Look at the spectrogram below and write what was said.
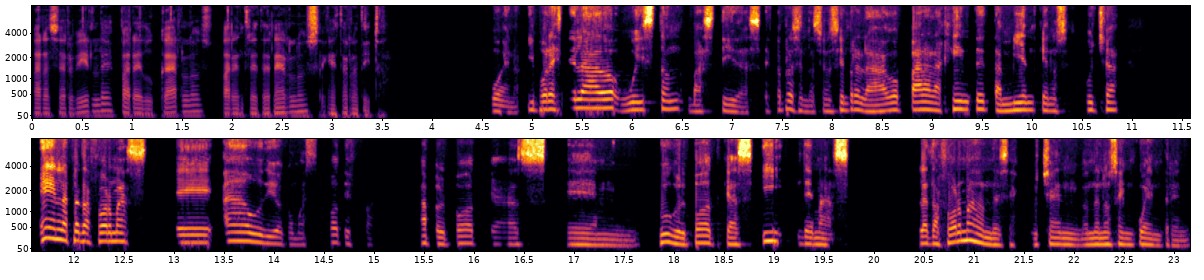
Para servirles, para educarlos, para entretenerlos en este ratito. Bueno, y por este lado, Winston Bastidas. Esta presentación siempre la hago para la gente también que nos escucha en las plataformas de audio como Spotify, Apple Podcasts, em, Google Podcasts y demás. Plataformas donde se escuchen, donde nos encuentren.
